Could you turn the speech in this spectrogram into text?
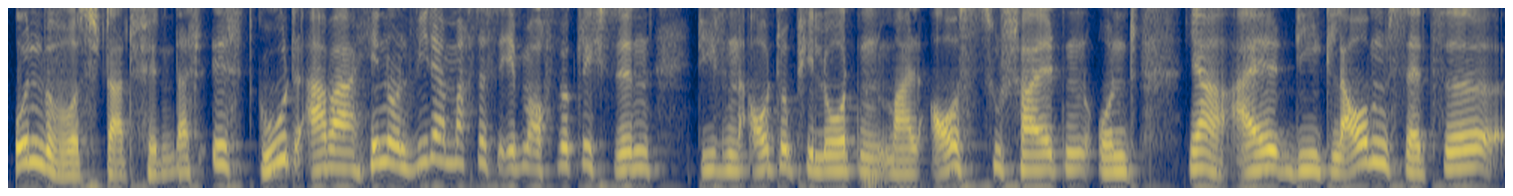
unbewusst stattfinden. Das ist gut, aber hin und wieder macht es eben auch wirklich Sinn, diesen Autopiloten mal auszuschalten und ja, all die Glaubenssätze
